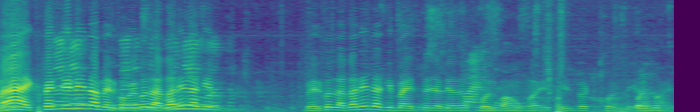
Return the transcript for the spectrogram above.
मैं एक्सपेक्टेड नहीं था मेरे को मेरे को लगा नहीं था कि मेरे को लगा नहीं था कि मैं इतने जल्दी मतलब खोल पाऊँगा ये चीज़ बट खोल लिया फाइन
